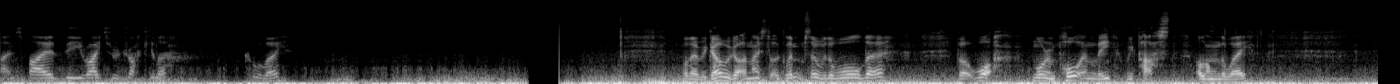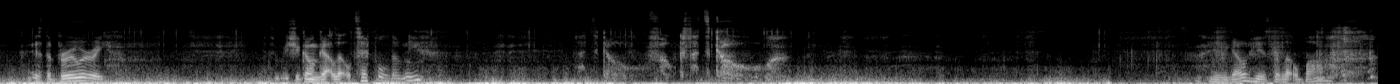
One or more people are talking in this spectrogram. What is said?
That inspired the writer of Dracula. Cool, eh? Well, there we go. We got a nice little glimpse over the wall there. But what, more importantly, we passed along the way is the brewery. I think we should go and get a little tipple, don't you? Let's go, folks. Let's go. Here we go. Here's the little bar.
